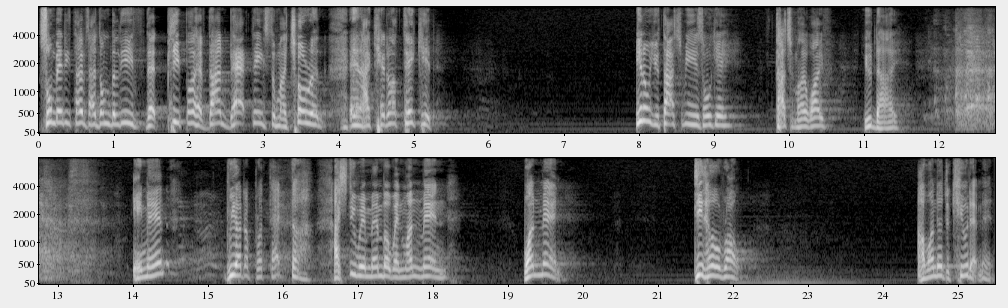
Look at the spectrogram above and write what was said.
So many times I don't believe that people have done bad things to my children and I cannot take it. You know, you touch me, it's okay. Touch my wife, you die. Amen. We are the protector. I still remember when one man, one man did her wrong. I wanted to kill that man.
